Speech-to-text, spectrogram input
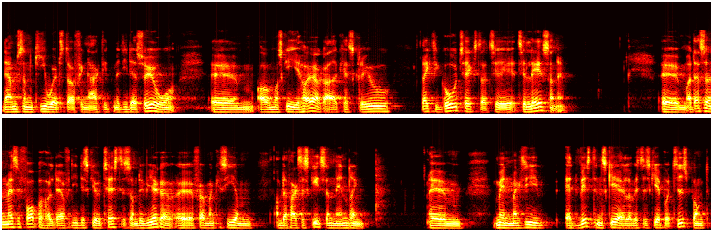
nærmest sådan keyword stuffing-agtigt med de der søgeord, øh, og måske i højere grad kan skrive rigtig gode tekster til, til læserne. Øhm, og der er så en masse forbehold der, fordi det skal jo testes, om det virker, øh, før man kan sige, om, om der faktisk er sket sådan en ændring. Øhm, men man kan sige, at hvis den sker, eller hvis det sker på et tidspunkt,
